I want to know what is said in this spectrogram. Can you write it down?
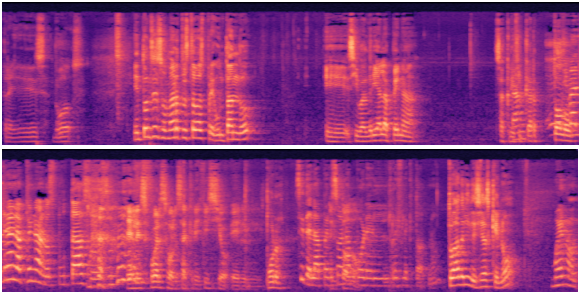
Tres, dos. Entonces, Omar, tú estabas preguntando eh, si valdría la pena sacrificar todo Si valdrían la pena los putazos. El esfuerzo, el sacrificio, el... por... Sí, de la persona por el reflector, ¿no? Tú, Adri, decías que no. Bueno,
